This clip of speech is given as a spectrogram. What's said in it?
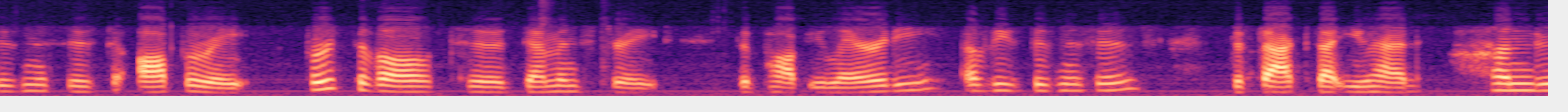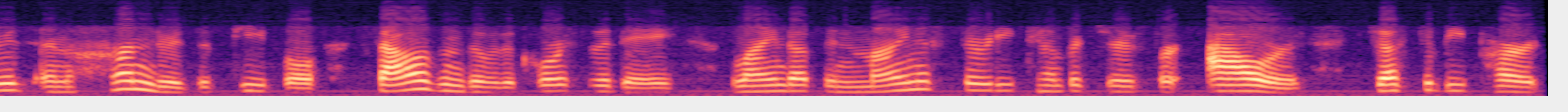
businesses to operate, first of all, to demonstrate the popularity of these businesses, the fact that you had hundreds and hundreds of people, thousands over the course of the day, lined up in minus 30 temperatures for hours just to be part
